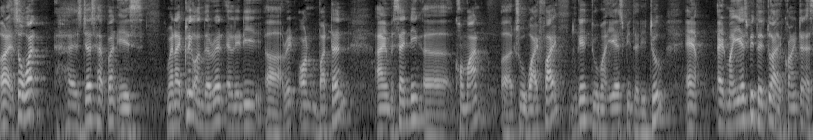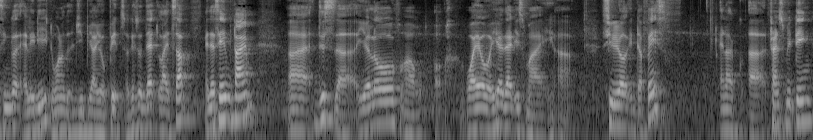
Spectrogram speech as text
Alright so what has just happened is when I click on the red LED uh, red on button I'm sending a command uh, through Wi-Fi okay to my ESP32 and at my ESP32 I've connected a single LED to one of the GPIO pins okay so that lights up. At the same time uh, this uh, yellow uh, wire over here that is my uh, serial interface. And I'm uh, transmitting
